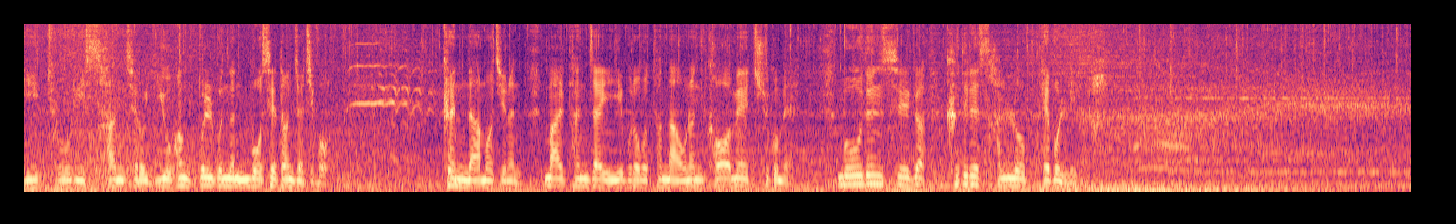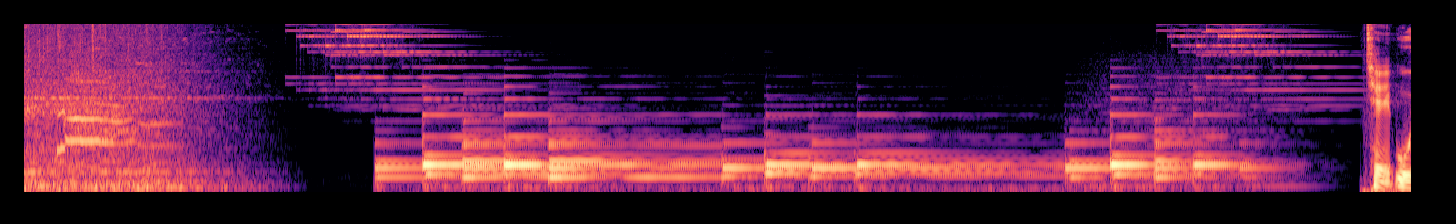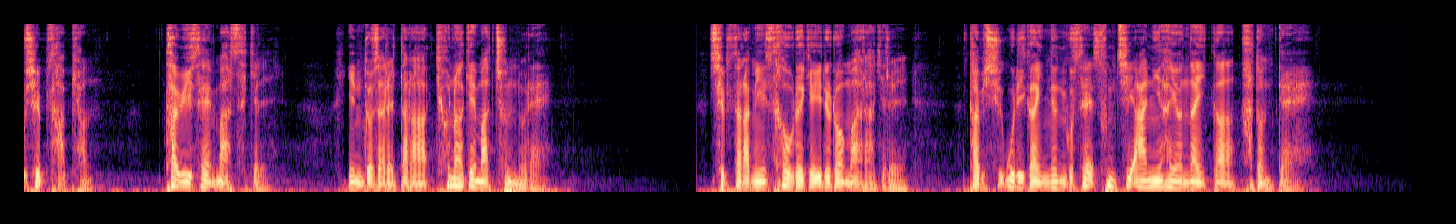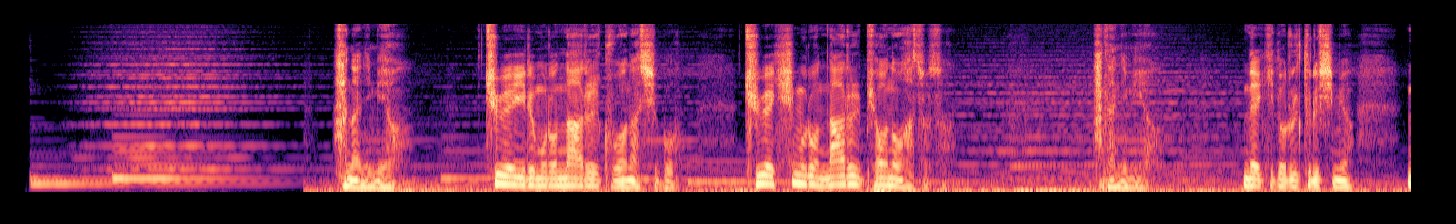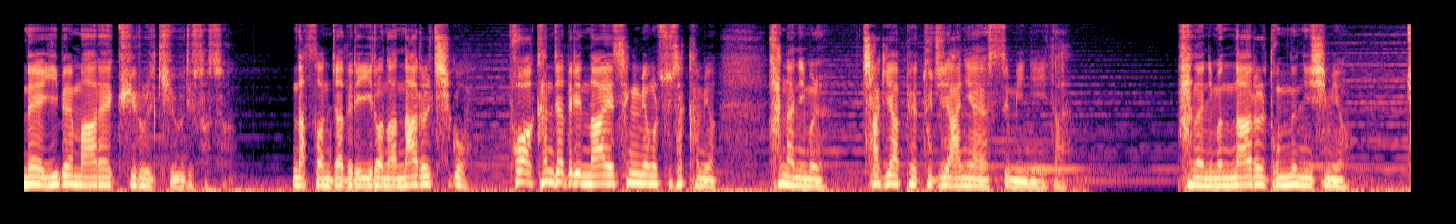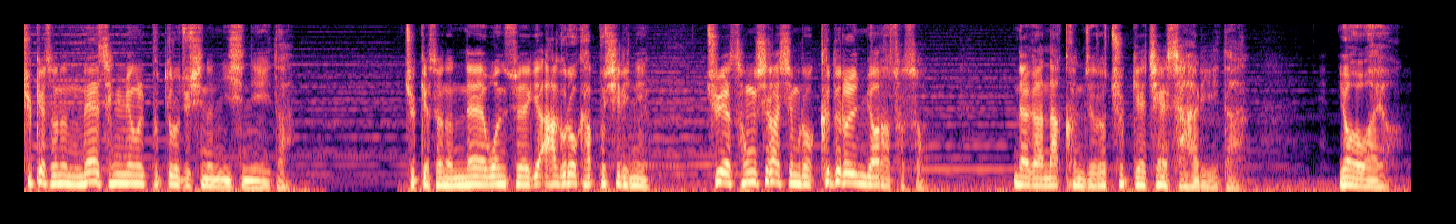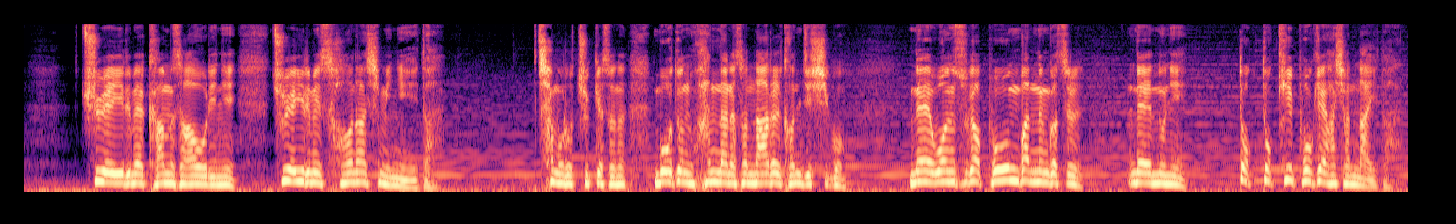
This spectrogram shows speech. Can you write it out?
이 둘이 산채로 유황불 붙는 못에 던져지고 그 나머지는 말탄 자의 입으로부터 나오는 검의 죽음에 모든 새가 그들의 살로 배불리더라 제 54편 다윗의 마스길 인도자를 따라 현하게 맞춘 노래. 십사람이 사울에게 이르러 말하기를 다윗이 우리가 있는 곳에 숨지 아니하였나이까 하던 때. 하나님이여 주의 이름으로 나를 구원하시고 주의 힘으로 나를 변호하소서. 하나님이여 내 기도를 들으시며 내 입의 말에 귀를 기울이소서 낯선 자들이 일어나 나를 치고 포악한 자들이 나의 생명을 수색하며 하나님을 자기 앞에 두지 아니하였음이니이다 하나님은 나를 돕는 이시며 주께서는 내 생명을 붙들어 주시는 이시니이다 주께서는 내 원수에게 악으로 갚으시리니 주의 성실하심으로 그들을 멸하소서. 내가 낙헌제로 주께 제사하리이다. 여호와여, 주의 이름에 감사하오리니 주의 이름이 선하심이니이다. 참으로 주께서는 모든 환난에서 나를 건지시고 내 원수가 보응받는 것을 내 눈이 똑똑히 보게 하셨나이다.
